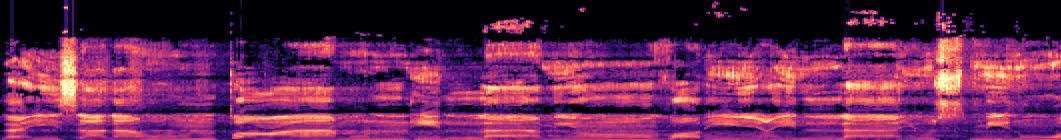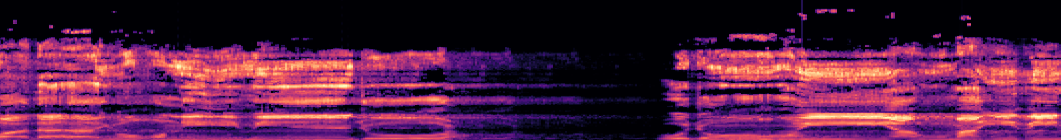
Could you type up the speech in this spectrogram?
ليس لهم طعام إلا من ضريع لا يسمن ولا يغني من جوع. وجوه يومئذ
